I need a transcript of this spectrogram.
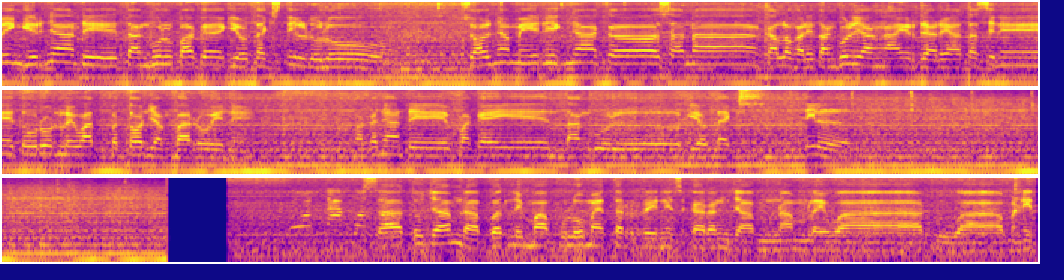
pinggirnya ditanggul pakai geotekstil dulu. Soalnya miringnya ke sana kalau nggak ditanggul yang air dari atas ini turun lewat beton yang baru ini makanya dipakai tanggul geotekstil satu jam dapat 50 meter ini sekarang jam 6 lewat 2 menit.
